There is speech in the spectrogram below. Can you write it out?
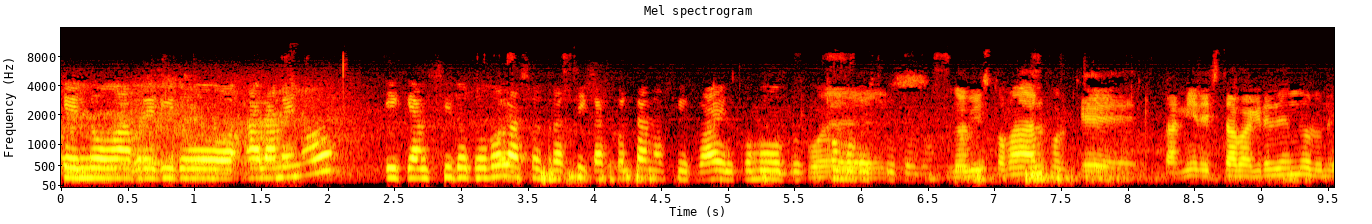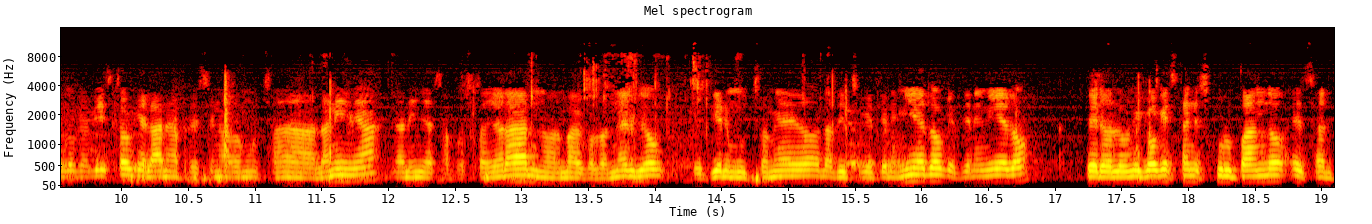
que no ha agredido a la menor y que han sido todas las otras chicas. Cuéntanos, Israel, ¿cómo, ¿cómo ves tú todo? Lo he visto mal porque también estaba agrediendo, lo único que he visto que la han presionado mucho a la niña, la niña se ha puesto a llorar, normal con los nervios, que tiene mucho miedo, le ha dicho que tiene miedo, que tiene miedo, pero lo único que están esculpando es al,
